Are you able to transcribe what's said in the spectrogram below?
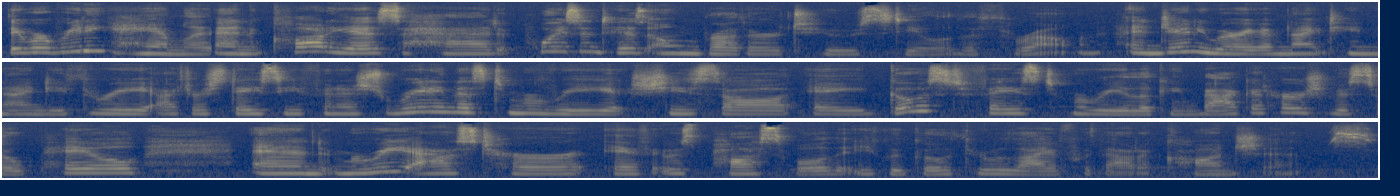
They were reading Hamlet, and Claudius had poisoned his own brother to steal the throne. In January of 1993, after Stacy finished reading this to Marie, she saw a ghost-faced Marie looking back at her. She was so pale and Marie asked her if it was possible that you could go through life without a conscience.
